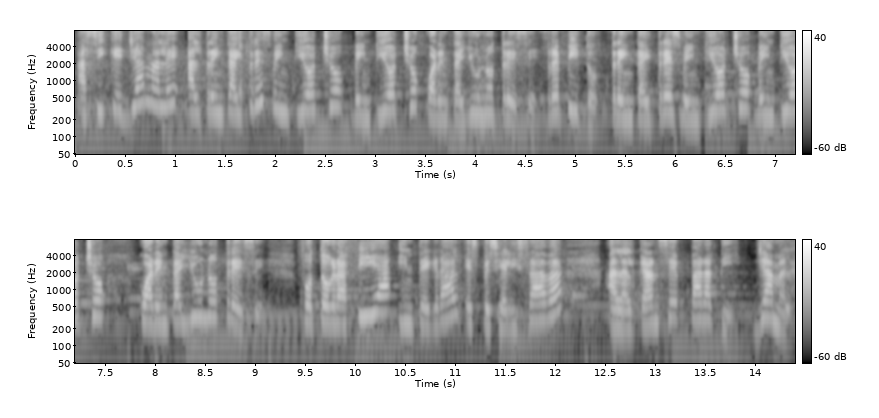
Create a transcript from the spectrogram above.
Así que llámale al 33 28 28 41 13. Repito, 33 28 28 4113. Fotografía integral especializada al alcance para ti. Llámala.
